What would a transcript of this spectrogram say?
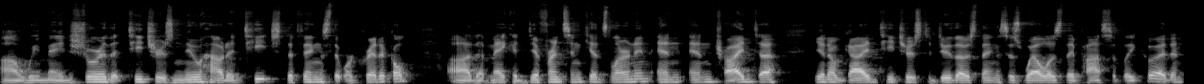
Uh, we made sure that teachers knew how to teach the things that were critical, uh, that make a difference in kids' learning, and and tried to you know guide teachers to do those things as well as they possibly could. And,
